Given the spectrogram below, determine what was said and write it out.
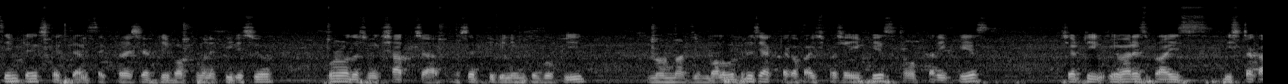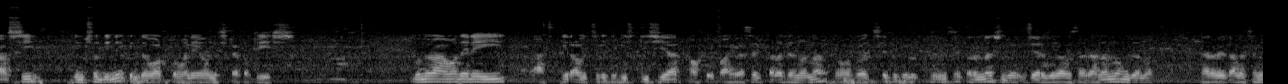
সিমটেক্স টেক্সটাইল সেক্টরের শেয়ারটি বর্তমানে পি রেশিও পনেরো দশমিক সাত চার। সেফটি বিনিয়োগযোগ্য পি লোন মার্জিন বলবৎ রয়েছে এক টাকা বাইশ পয়সা ইপিএস চমৎকার ইপিএস শেয়ারটির এভারেজ প্রাইস বিশ টাকা আশি, তিনশো দিনে কিন্তু বর্তমানে উনিশ টাকা বিশ। বন্ধুরা, আমাদের এই আজকের আলোচিত বৃষ্টি শেয়ার, কাউকে বাই বাসাই করা যেন জন্য না, তোমাকে হচ্ছে করার না, শুধু শেয়ারগুলো অবস্থা জানানো, যেন ধারাবাহিক আলোচনা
